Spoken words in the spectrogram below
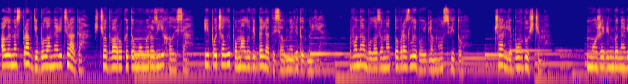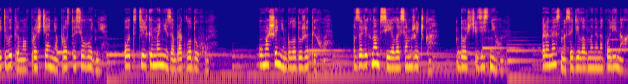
але насправді була навіть рада, що два роки тому ми роз'їхалися і почали помалу віддалятися одне від одної. Вона була занадто вразливою для мого світу. Чарлі був дужчим. Може, він би навіть витримав прощання просто сьогодні. От тільки мені забракло духу. У машині було дуже тихо. За вікном сіялася мжичка, дощ зі снігом. Ренесме сиділа в мене на колінах,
